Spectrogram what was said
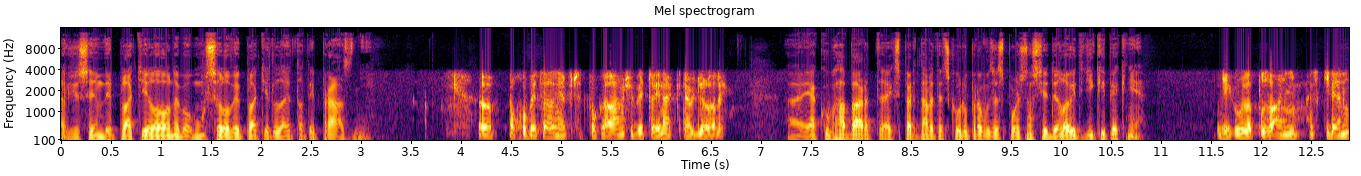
takže se jim vyplatilo nebo muselo vyplatit létat i prázdní. Eh, pochopitelně předpokládám, že by to jinak neudělali. Eh, Jakub Habart, expert na leteckou dopravu ze společnosti Deloitte, díky pěkně. Děkuji za pozvání. Hezký den.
